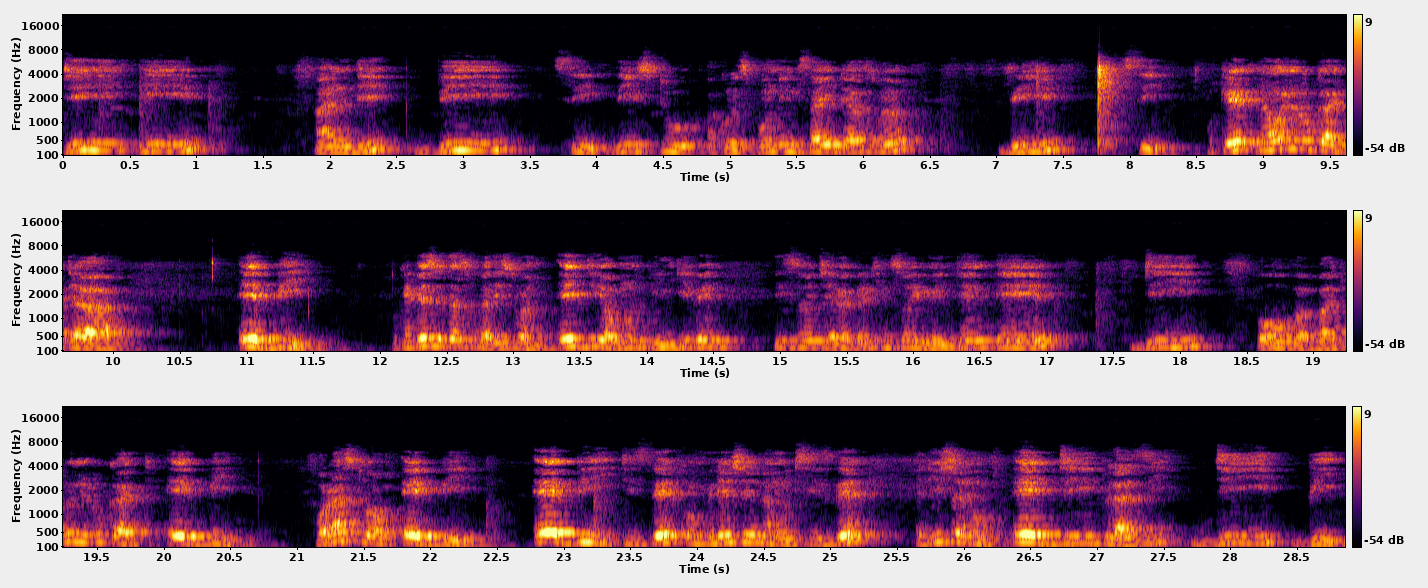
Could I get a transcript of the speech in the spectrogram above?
DE and BC these two are corresponding side as well. BC okay? Now when you look at uh, AB okay let's just us look at this one. AD you have not been given. This is what you are calculating so you maintain A D over. But when you look at AB for us to have AB, AB it is the combination and which is the addition of AD plus DB.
